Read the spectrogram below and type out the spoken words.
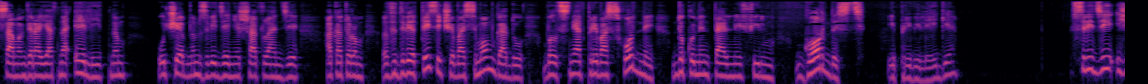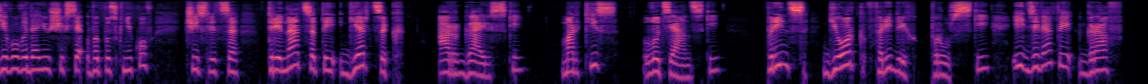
самом, вероятно, элитном учебном заведении Шотландии, о котором в 2008 году был снят превосходный документальный фильм «Гордость и привилегия». Среди его выдающихся выпускников числится тринадцатый герцог Аргайльский, маркиз Лутианский, принц Георг Фридрих Прусский и девятый граф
